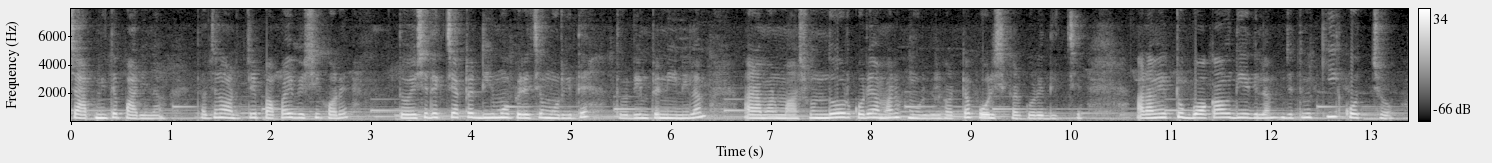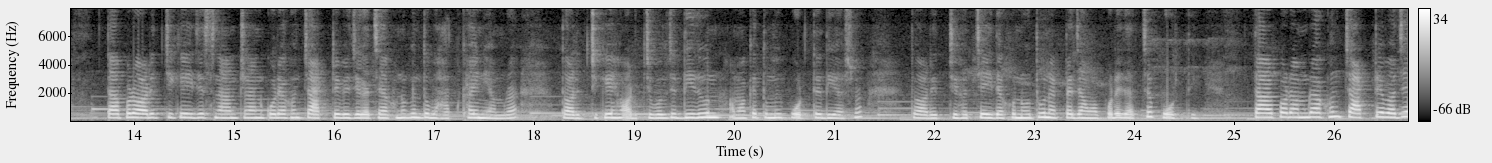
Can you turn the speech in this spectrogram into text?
চাপ নিতে পারি না। তার জন্য অরিত্রীর পাপাই বেশি করে। তো এসে দেখছি একটা ডিমও পেরেছে মুরগিতে। তো ডিমটা নিয়ে নিলাম। আর আমার মা সুন্দর করে আমার মুরগির ঘরটা পরিষ্কার করে দিচ্ছে। আর আমি একটু বকাও দিয়ে দিলাম যে, তুমি কি করছ? তারপরে অরিত্রীকে এই যে স্নান টান করে এখন চারটে বেজে গেছে এখনও কিন্তু ভাত খাইনি আমরা। তো অরিত্রীকে, অরিত্রী বলছে, দিদুন, আমাকে তুমি পড়তে দিয়ে আসো। তো অরিত্রী হচ্ছে, এই দেখো, নতুন একটা জামা পরে যাচ্ছে পড়তে। তারপর আমরা এখন চারটে বাজে,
